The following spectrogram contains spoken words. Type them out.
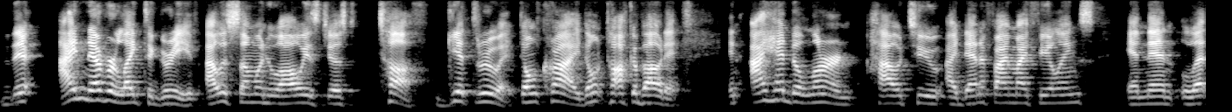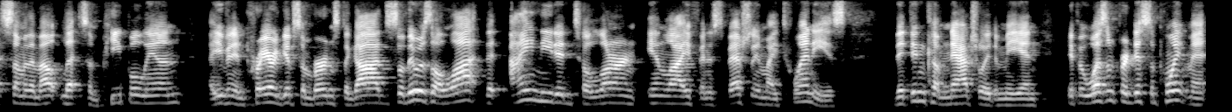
There, I never liked to grieve. I was someone who always just tough, get through it, don't cry, don't talk about it. And I had to learn how to identify my feelings and then let some of them out, let some people in, even in prayer, give some burdens to God. So there was a lot that I needed to learn in life, and especially in my 20s, that didn't come naturally to me. And if it wasn't for disappointment,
